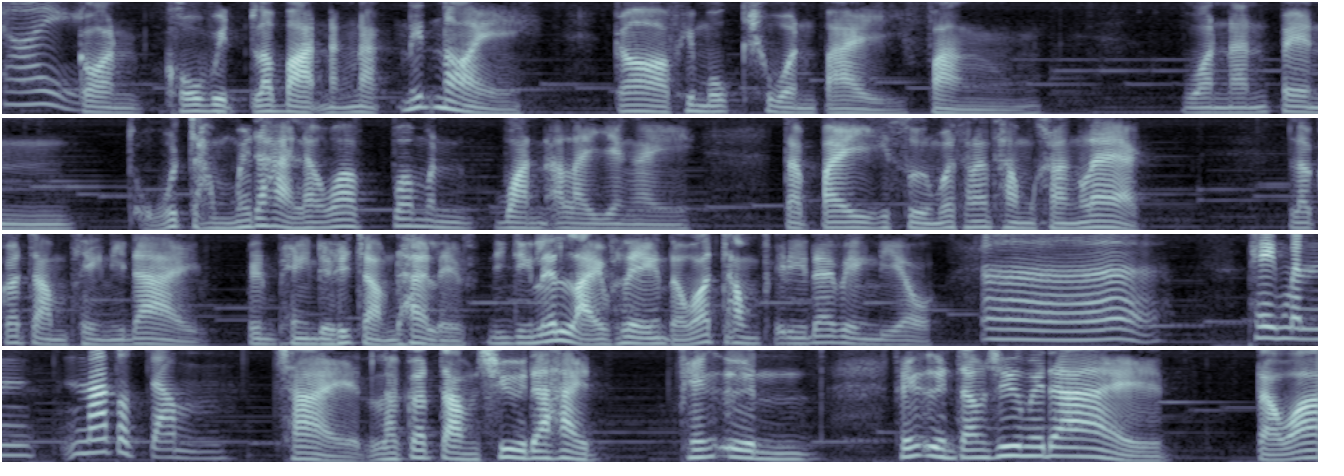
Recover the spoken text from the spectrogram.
ใช่ก่อนโควิดระบาดหนักๆนิดหน่อย ก็พี่มุกชวนไปฟัง วันนั้นเป็นโอ้จำไม่ได้แล้วว่าว่ามันวันอะไรยังไง แต่ไปศูนย์วัฒนธรรมครั้งแรก แล้วก็จำเพลงนี้ได้ เป็นเพลงเดียวที่จำได้เลย จริง ๆ เล่นหลายเพลง แต่ว่าจำเพลงนี้ได้เพลงเดียวอ่าเพลงมันน่าจดจใช่แล้วก็จำชื่อได้ เพลงอื่น เพลงอื่นจำชื่อไม่ได้ แต่ว่า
